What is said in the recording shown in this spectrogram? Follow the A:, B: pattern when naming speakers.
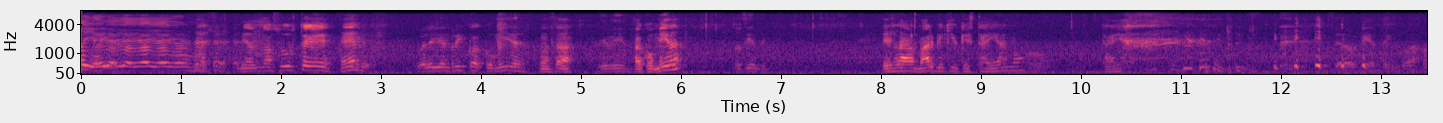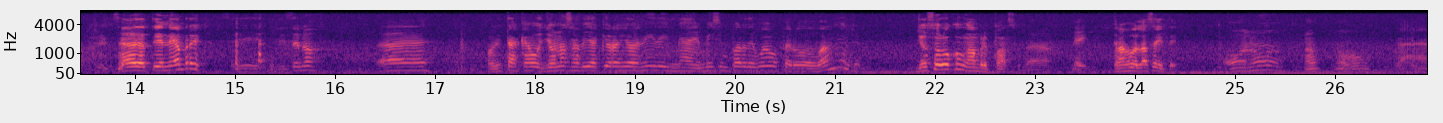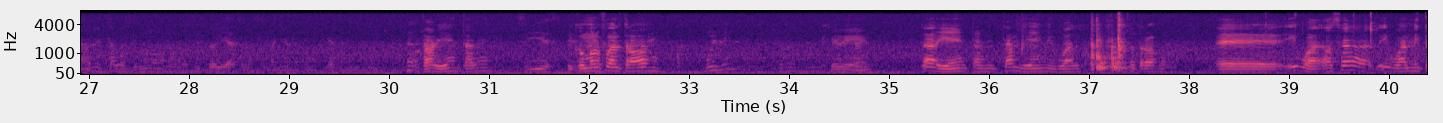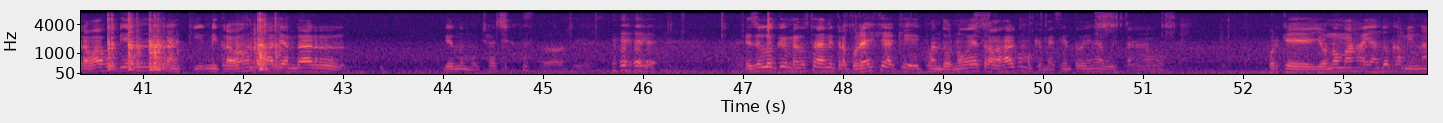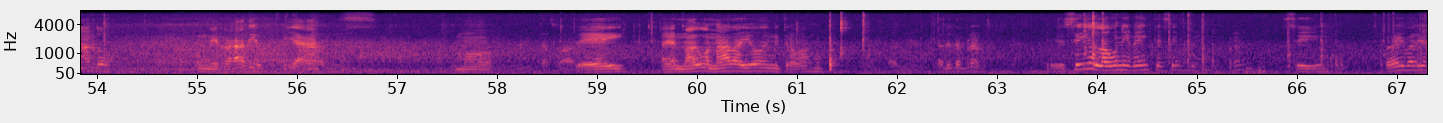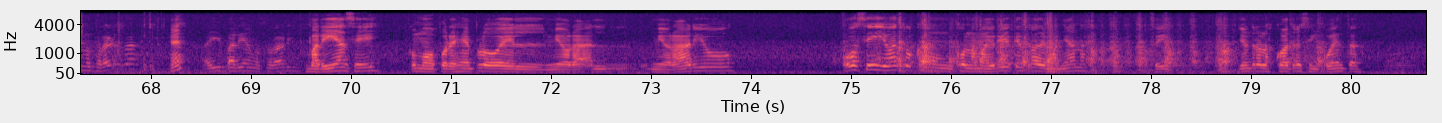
A: Ay, ay, ay, ay, ay, ay, ay. No, no asuste, ¿eh?
B: Huele bien rico a comida.
A: ¿Cómo está?
B: Bien, bien.
A: ¿A comida?
B: ¿Lo siente?
A: Es la barbecue que está allá, ¿no? Está allá.
B: Creo que tengo hambre.
A: O sea, ¿ya tiene hambre?
B: Sí, ¿dice no?
A: Eh, ahorita acabo, yo no sabía a qué hora iba a venir y me, me hice un par de huevos, pero vamos. Yo, yo solo con hambre paso.
B: Ah.
A: Ey, ¿Trajo el aceite?
B: Oh, no.
A: ¿No?
B: No.
A: Oh, ah,
B: No, necesito ya hace mañana como quiera.
A: Está bien, está bien.
B: Sí, este.
A: ¿Y cómo le fue el trabajo?
B: Muy bien.
A: Qué bien. Está bien, está bien, también igual.
B: Mucho trabajo.
A: Eh, igual, o sea, igual mi trabajo es bien tranquilo. Mi trabajo no es de andar viendo muchachas.
B: Oh, sí.
A: Eso es lo que me gusta de mi trabajo. Pero es que, aquí, cuando no voy a trabajar como que me siento bien agüitado. Porque yo nomás ahí ando caminando con mi radio y ya como,
B: Está suave.
A: ey, allá no hago nada yo en mi trabajo.
B: ¿Sale temprano?
A: Eh, Sí, a la 1 y 20 siempre.
B: ¿Temprano?
A: Sí.
B: Pero ahí varían los horarios, ¿verdad?
A: ¿Eh?
B: Ahí varían los horarios.
A: Varían, sí. Como por ejemplo el, mi, hora- mi horario. Oh, sí, yo entro con, con la mayoría que entra de mañana. Sí. Yo entro a las 4 y 50.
